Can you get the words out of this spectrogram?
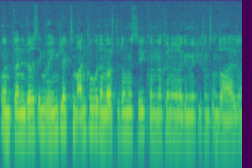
und dann wird es irgendwo hingelegt zum Angucken, dann läuft wieder Musik und wir können wieder gemütlich uns unterhalten.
